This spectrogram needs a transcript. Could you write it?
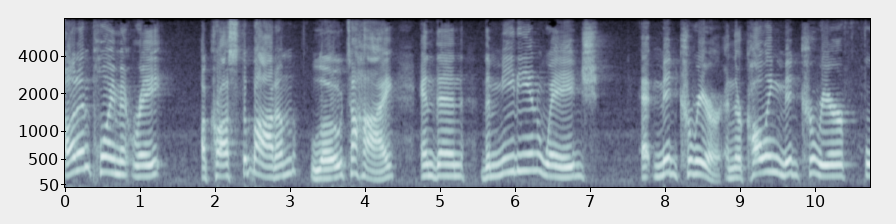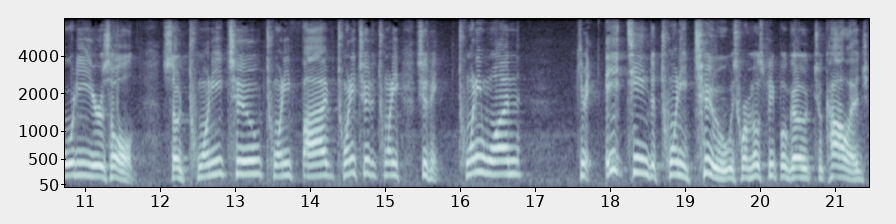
unemployment rate across the bottom, low to high, and then the median wage at mid career. And they're calling mid career 40 years old. So 22, 25, 22 to 20, excuse me, 21 excuse me, 18 to 22 is where most people go to college.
